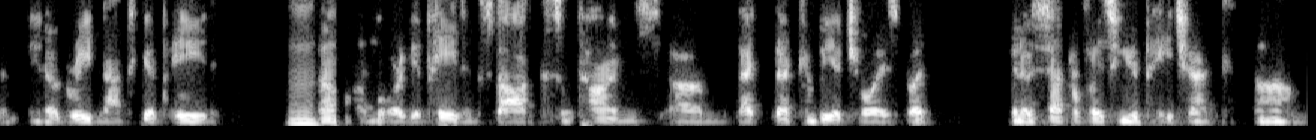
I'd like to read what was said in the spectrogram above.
and, you know, agreed not to get paid mm. um, or get paid in stock. Sometimes um, that that can be a choice, but you know, sacrificing your paycheck, um,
